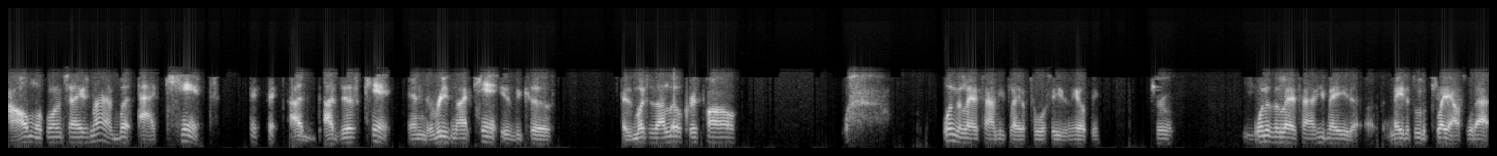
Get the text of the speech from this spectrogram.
I almost want to change mine, but I can't. I I just can't. And the reason I can't is because, as much as I love Chris Paul, when the last time he played a full season healthy? True. When is the last time he made uh, made it through the playoffs without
